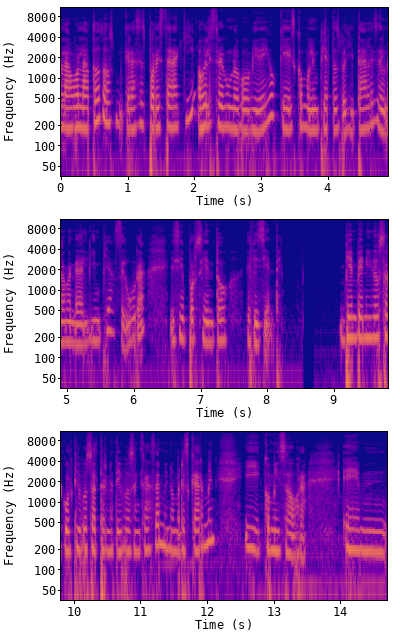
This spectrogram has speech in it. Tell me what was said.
Hola, hola a todos. Gracias por estar aquí. Hoy les traigo un nuevo video que es cómo limpiar tus vegetales de una manera limpia, segura y 100% eficiente. Bienvenidos a Cultivos Alternativos en Casa. Mi nombre es Carmen y comienzo ahora. Em,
